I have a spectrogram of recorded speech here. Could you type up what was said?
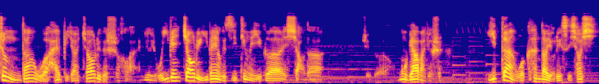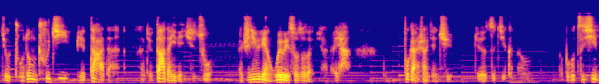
正当我还比较焦虑的时候啊，又我一边焦虑一边又给自己定了一个小的这个目标吧，就是一旦我看到有类似消息，就主动出击，别大胆啊，就大胆一点去做。之前有点畏畏缩缩的，想着哎呀，不敢上前去，觉得自己可能不够自信。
